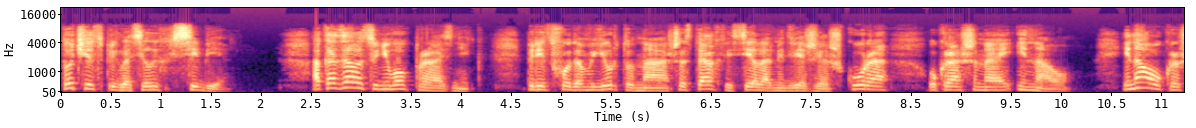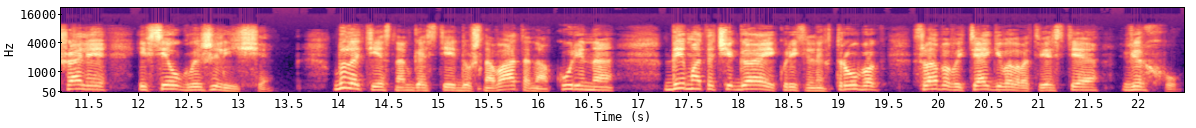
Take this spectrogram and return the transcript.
тотчас пригласил их к себе. Оказалось, у него праздник. Перед входом в юрту на шестах висела медвежья шкура, украшенная инау. Инау украшали и все углы жилища. Было тесно от гостей, душновато, накурено, дым от очага и курительных трубок слабо вытягивал в отверстие вверху.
